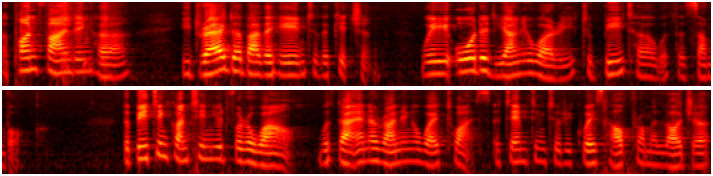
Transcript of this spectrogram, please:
Upon finding her, he dragged her by the hair into the kitchen, where he ordered January to beat her with a sjambok. The beating continued for a while, with Diana running away twice, attempting to request help from a lodger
